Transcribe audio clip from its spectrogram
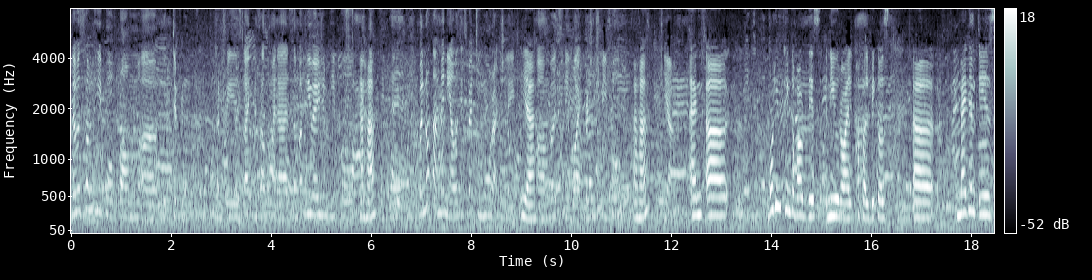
there were some people from uh, with different countries, like myself and my dad. Some a few Asian people, few Uh-huh. people, but not that many. I was expecting more actually. Yeah. Uh, mostly white British people. Uh huh. Yeah. And uh, what do you think about this new royal couple? Because uh, Meghan is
